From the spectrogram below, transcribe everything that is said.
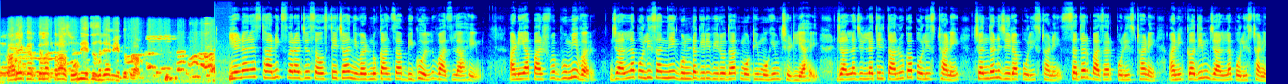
कार्यकर्त्याला त्रास होऊ नये याच्यासाठी आम्ही एकत्र आलो. येणाऱ्या स्थानिक स्वराज्य संस्थेच्या निवडणुकांचा बिगुल वाजला आहे. आणि या पार्श्वभूमीवर जालना पोलिसांनी गुंडगिरी विरोधात मोठी मोहीम छेडली आहे. जालना जिल्ह्यातील तालुका पोलीस ठाणे चंदनजिरा पोलीस ठाणे सदर बाजार पोलीस ठाणे आणि कदीम जालना पोलीस ठाणे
